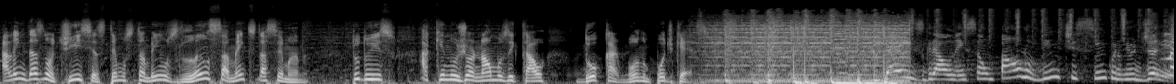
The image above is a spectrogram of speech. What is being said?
Além das notícias, temos também os lançamentos da semana. Tudo isso aqui no Jornal Musical do Carbono Podcast. 10 graus em São Paulo, 25 no Rio de Janeiro.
